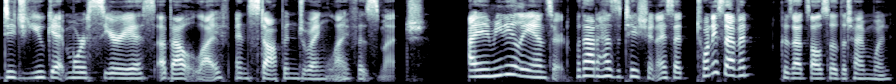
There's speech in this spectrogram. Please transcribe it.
did you get more serious about life and stop enjoying life as much? I immediately answered without hesitation. I said 27 because that's also the time when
